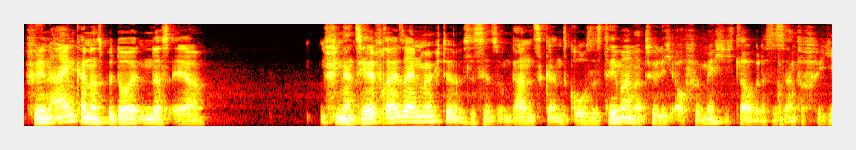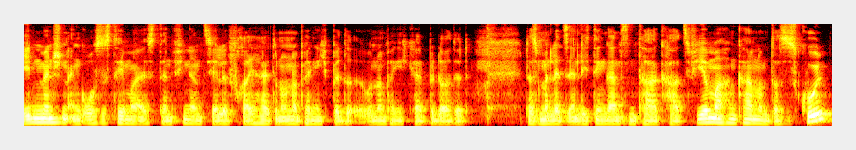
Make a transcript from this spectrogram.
Für den einen kann das bedeuten, dass er finanziell frei sein möchte. Das ist ja so ein ganz, ganz großes Thema, natürlich auch für mich. Ich glaube, dass es einfach für jeden Menschen ein großes Thema ist, denn finanzielle Freiheit und Unabhängigkeit bedeutet, dass man letztendlich den ganzen Tag Hartz IV machen kann und das ist cool,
